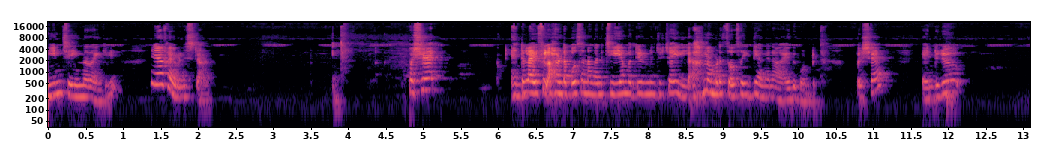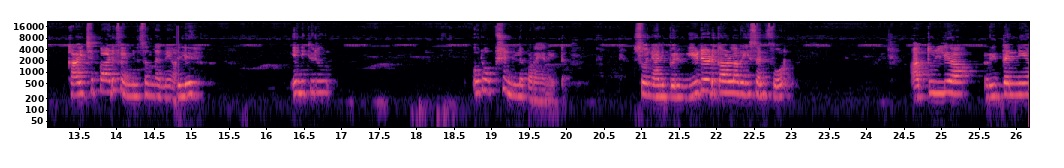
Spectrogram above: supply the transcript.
മീൻ ചെയ്യുന്നതെങ്കിൽ ഞാൻ ഫെമിനിസ്റ്റാണ് പക്ഷേ എന്റെ ലൈഫിൽ ഹൺഡ്രഡ് പേഴ്സന്റ് അങ്ങനെ ചെയ്യാൻ പറ്റിയിട്ടുണ്ടെന്ന് ചോദിച്ചാൽ ഇല്ല. നമ്മുടെ സൊസൈറ്റി അങ്ങനെ ആയതുകൊണ്ട്. പക്ഷേ എന്റെ ഒരു കാഴ്ചപ്പാട് ഫെമിനിസം തന്നെയാണ് അതിൽ എനിക്കൊരു ഒരു ഓപ്ഷൻ ഇല്ല പറയാനായിട്ട്. സോ ഞാനിപ്പോൾ ഒരു വീഡിയോ എടുക്കാനുള്ള റീസൺ ഫോർ അതുല്യ റിതന്യ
